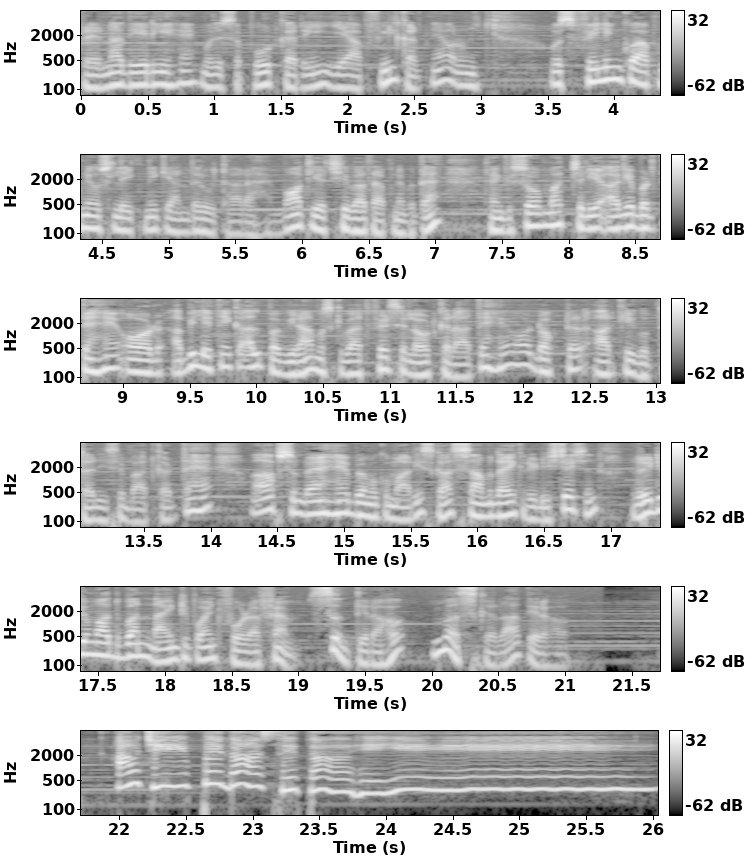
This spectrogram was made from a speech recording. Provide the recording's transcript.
प्रेरणा दे रही है, मुझे सपोर्ट कर रही है, ये आप फील करते हैं और उन उस फीलिंग को आपने उस लेखनी के अंदर उतारा है। बहुत ही अच्छी बात आपने बताया। थैंक यू सो मच चलिए आगे बढ़ते हैं और अभी लेते हैं एक अल्प विराम, उसके बाद फिर से लौट कर आते हैं और डॉक्टर आर के गुप्ता जी से बात करते हैं। आप सुन रहे हैं ब्रह्म कुमारी का सामुदायिक radio station, radio Madhuban 90.4 FM. सुनते रहो, मस्कराते रहो। अजीब दासता है ये।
